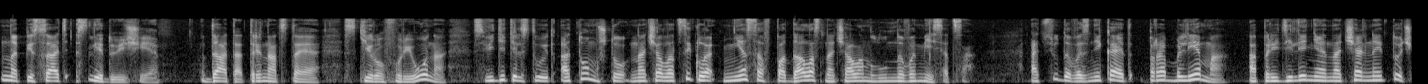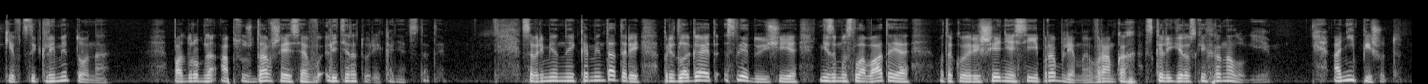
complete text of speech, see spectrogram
написать следующее – Дата 13 Скирофуриона свидетельствует о том, что начало цикла не совпадало с началом лунного месяца. Отсюда возникает проблема определения начальной точки в цикле Метона, подробно обсуждавшаяся в литературе. Конец статы. Современные комментаторы предлагают следующее незамысловатое вот такое решение сей проблемы в рамках скаллигеровской хронологии. Они пишут –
